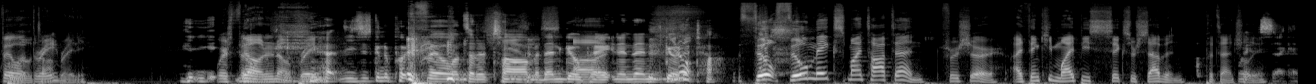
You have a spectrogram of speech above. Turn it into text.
Phil below at three. Tom Brady. Where's Phil? No, no, no. Brady. Yeah, he's just gonna put Phil instead of Tom, and then go Uh, Peyton, and then go know- to Tom. Phil Phil makes my top ten for sure. I think he might be six or seven potentially. Wait a second.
